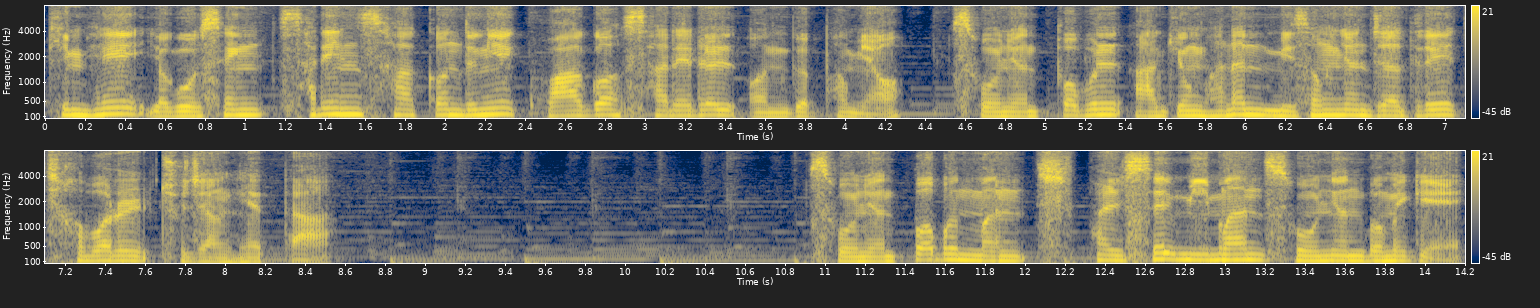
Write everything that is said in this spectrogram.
김해 여고생 살인 사건 등의 과거 사례를 언급하며 소년법을 악용하는 미성년자들의 처벌을 주장했다. 소년법은 만 18세 미만 소년범에게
